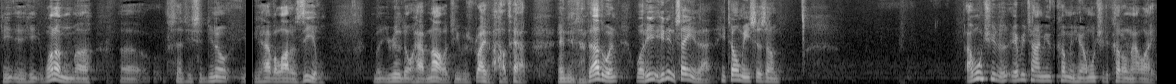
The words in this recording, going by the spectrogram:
he, he one of them, uh, uh, said, he said, you know, you have a lot of zeal, but you really don't have knowledge. He was right about that. And the other one, well, he, he didn't say any of that. He told me, he says, um, I want you to, every time you come in here, I want you to cut on that light.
